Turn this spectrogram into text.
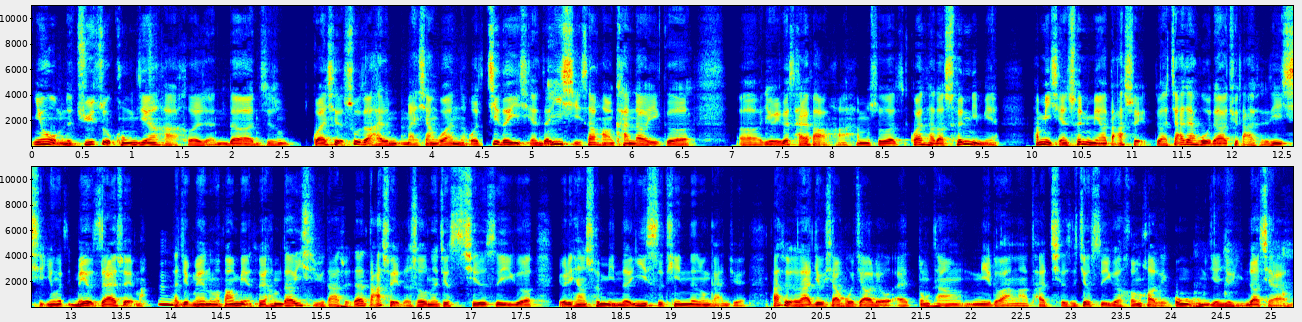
因为我们的居住空间哈和人的这种关系的塑造还是蛮相关的。我记得以前在一喜上好像看到一个，呃，有一个采访哈，他们说观察到村里面。他们以前村里面要打水，对吧？家家户户都要去打水，一起，因为没有自来水嘛，那就没有那么方便，所以他们都要一起去打水。但打水的时候呢，就是其实是一个有点像村民的议事厅那种感觉。打水的时候大家就相互交流，哎，东长你短了，它其实就是一个很好的一个公共空间就营造起来了。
